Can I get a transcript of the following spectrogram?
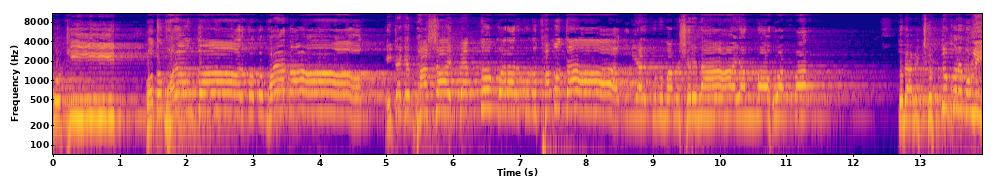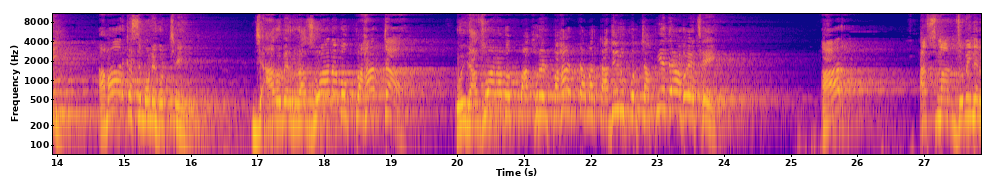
কঠিন, কত ভয়ঙ্কর, কত ভয়ানক। এটাকে ভাষায় ব্যক্ত করার কোনো ক্ষমতা দুনিয়ার কোনো মানুষের নাই, আল্লাহ আকবার। তবে আমি ছোট্ট করে বলি, আমার কাছে মনে হচ্ছে যে আরবের রাজওয়া নামক পাহাড়টা ওই রাজওয়া নামক পাথরের পাহাড়টা আমার কাঁধের উপর চাপিয়ে দেওয়া হয়েছে। আর আসমান জমিনের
